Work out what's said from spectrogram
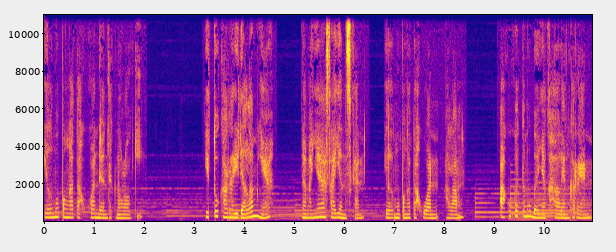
Ilmu Pengetahuan dan Teknologi. Itu karena di dalamnya, namanya sains kan, ilmu pengetahuan alam, aku ketemu banyak hal yang keren.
